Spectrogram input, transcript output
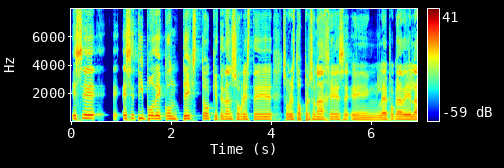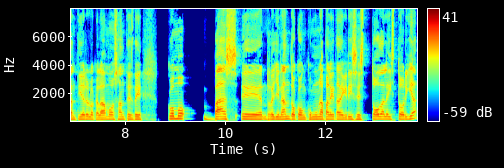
ese, ese tipo de contexto que te dan sobre, este, sobre estos personajes en la época del antihéroe, lo que hablábamos antes de cómo vas eh, rellenando con, con, una paleta de grises toda la historia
